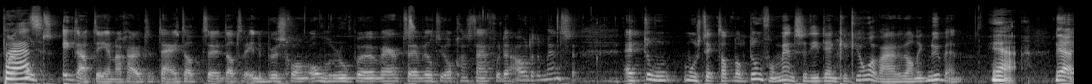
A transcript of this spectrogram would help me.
praat. goed, ik dateer nog uit de tijd dat, eh, dat er in de bus gewoon omgeroepen werd... eh, wilt u op gaan staan voor de oudere mensen? En toen moest ik dat nog doen voor mensen die denk ik jonger waren dan ik nu ben. Ja. Ja.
